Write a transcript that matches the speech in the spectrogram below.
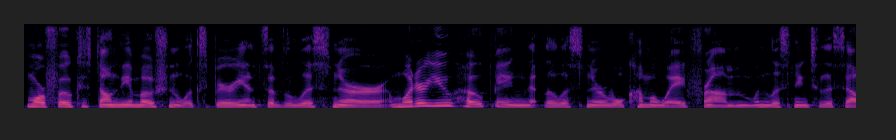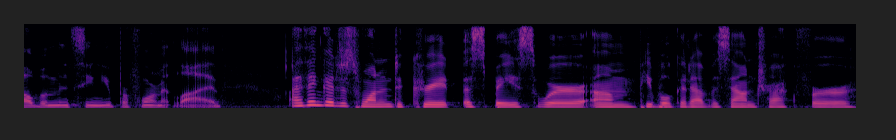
more focused on the emotional experience of the listener. And what are you hoping that the listener will come away from when listening to this album and seeing you perform it live? I think I just wanted to create a space where um, people could have a soundtrack for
